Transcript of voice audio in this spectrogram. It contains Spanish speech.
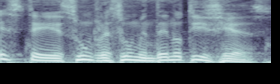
Este es un resumen de noticias.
